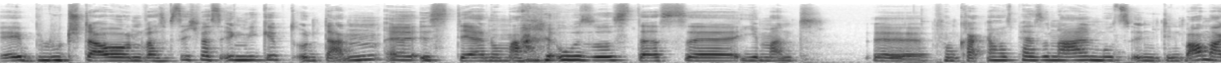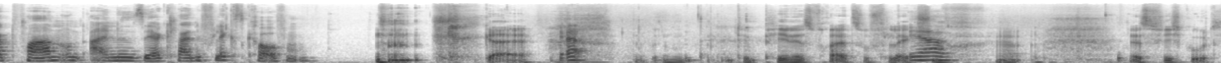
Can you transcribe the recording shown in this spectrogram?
äh, Blutstau und was weiß ich was irgendwie gibt. Und dann äh, ist der normale Usus, dass äh, jemand vom Krankenhauspersonal muss in den Baumarkt fahren und eine sehr kleine Flex kaufen. Geil. Ja. Den Penis frei zu flexen. Ja. ja. Das finde ich gut.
